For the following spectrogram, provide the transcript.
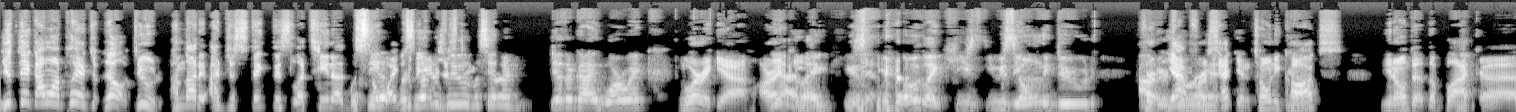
You think I want to play it? No, dude, I'm not. I just think this Latina What's Snow the White what's could the be other interesting. dude? What's the other the other guy? Warwick. Warwick, yeah. All right. Yeah, like he's, Yeah. you know, like he's he was the only dude. Out for, here yeah, for a it. second, Tony Cox, you know, the the black uh,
